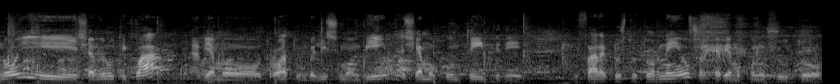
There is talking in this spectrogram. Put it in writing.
Noi siamo venuti qua, abbiamo trovato un bellissimo ambiente, siamo contenti di, di fare questo torneo perché abbiamo conosciuto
